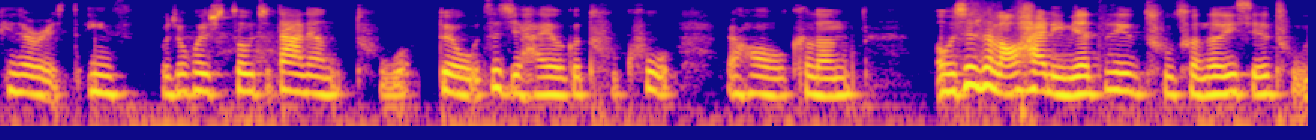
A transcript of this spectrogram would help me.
Pinterest、Ins，我就会搜集大量的图。对我自己还有个图库，然后可能我现在脑海里面自己储存的一些图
